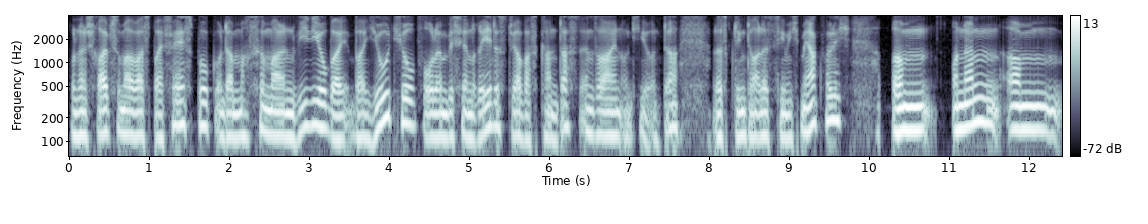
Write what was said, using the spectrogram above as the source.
und dann schreibst du mal was bei Facebook und dann machst du mal ein Video bei, bei YouTube, wo du ein bisschen redest, ja, was kann das denn sein und hier und da. Das klingt doch alles ziemlich merkwürdig. Ähm, und dann ähm,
